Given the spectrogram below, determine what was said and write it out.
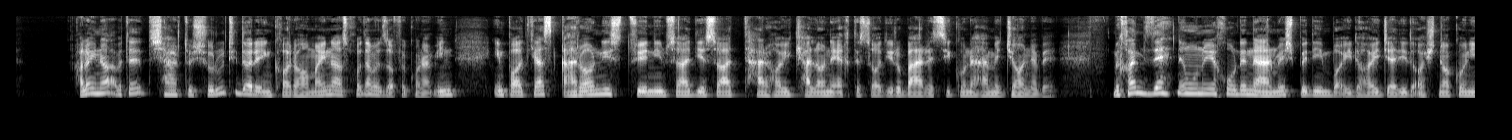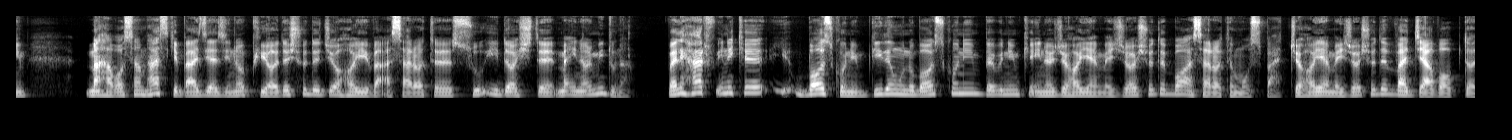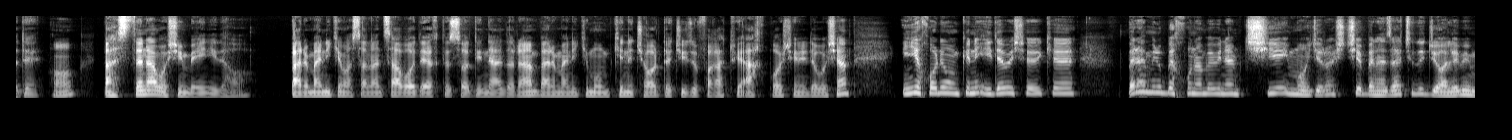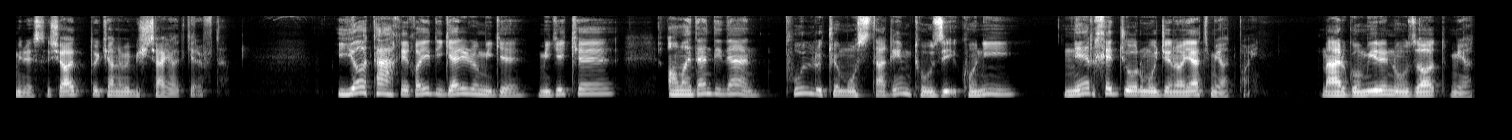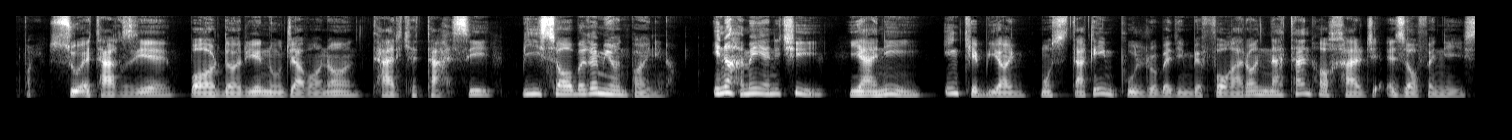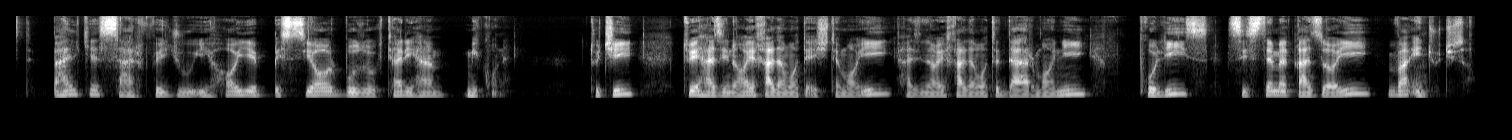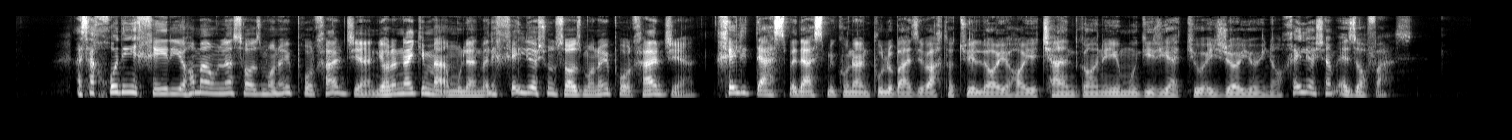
حالا اینا البته شرط و شروطی داره این کارها. من اینو از خودم اضافه کنم. این این پادکست قرار نیست توی نیم ساعت یه ساعت طرحهای کلان اقتصادی رو بررسی کنه همه جانبه. می‌خوایم ذهنمون رو یه خورده نرمش بدیم با ایده های جدید آشنا کنیم. من حواسم هست که بعضی از اینا پیاده شده جاهایی و اثرات سوئی داشته. من اینا رو می‌دونم. ولی حرف اینه که باز کنیم دیدمون رو باز کنیم ببینیم که اینا جاهای هم اجرا شده با اثرات مثبت. جاهای هم اجرا شده و جواب داده. ها بسته نباشیم به این ایده ها برای منی که مثلا سواد اقتصادی ندارم برای منی که ممکنه چهار تا چیز فقط توی اخبار شنیده باشم این یه خوردی ممکنه ایده بشه که برم اینو بخونم ببینم چیه این ماجراش چیه. به نظر چیز جالبی می‌رسه. شاید دو کلمه بیشتر یاد گرفتم. یا تحقیقای دیگری رو میگه. میگه که آمدن دیدن. پول رو که مستقیم توضیح کنی نرخ جرم و جنایت میاد پایین. مرگ و میر نوزاد میاد پایین. سوء تغذیه بارداری نوجوانان ترک تحصیل بی سابقه میان پایین اینا. اینا همه یعنی چی؟ یعنی اینکه بیایم مستقیم پول رو بدیم به فقرا نه تنها خرج اضافه نیست بلکه صرف های بسیار بزرگتری هم می‌کنه. تو چی؟ توی هزینه های خدمات اجتماعی هزینه های خدمات درمانی پلیس سیستم غذایی و اینجور چیزا. اصلا خود این خیریه ها معمولا سازمان های پرخرجی یا حالا نگی معمولا ولی خیلی هاشون سازمان های پرخرجی خیلی دست به دست می‌کنن پول و بعضی وقتا توی لایه های چندگانه مدیریتی و اجرایی و اینا. خیلی هاشم اضافه است.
